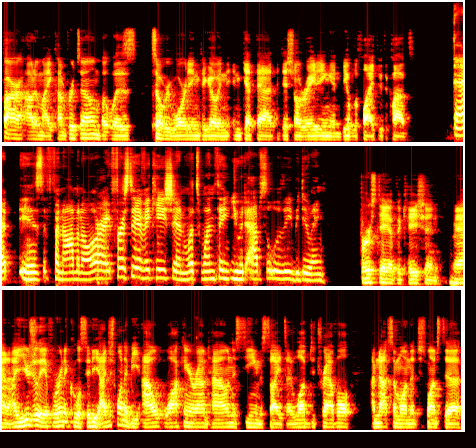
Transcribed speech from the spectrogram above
far out of my comfort zone, but was so rewarding to go and, and get that additional rating and be able to fly through the clouds. That is phenomenal. All right, first day of vacation. What's one thing you would absolutely be doing? First day of vacation. Man, I usually, if we're in a cool city, I just want to be out walking around town and seeing the sights. I love to travel. I'm not someone that just wants to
